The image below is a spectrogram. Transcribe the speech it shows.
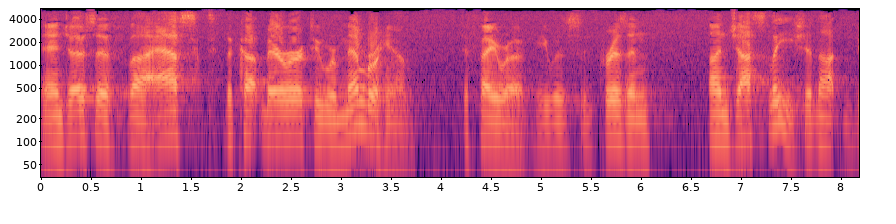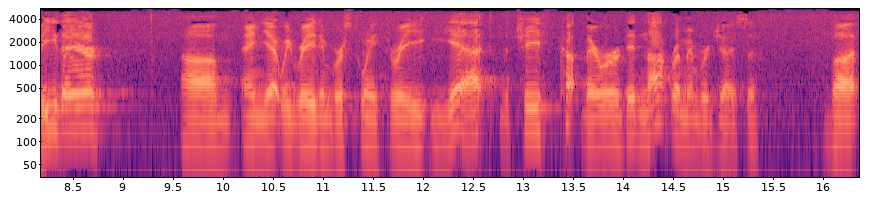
And Joseph uh, asked the cupbearer to remember him to Pharaoh. He was in prison unjustly. He should not be there. Um, and yet we read in verse 23, yet the chief cupbearer did not remember Joseph, but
